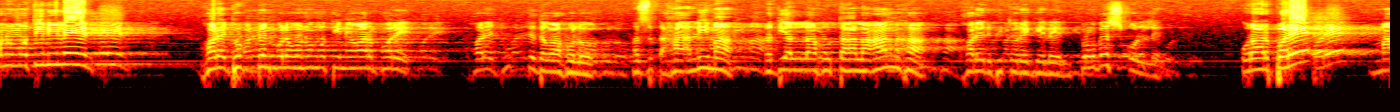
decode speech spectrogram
অনুমতি নিলেন। ঘরে ঢুকবেন বলে অনুমতি নেওয়ার পরে ঘরে ঢুকতে দেওয়া হলো। হযরত হালিমা রাদিয়াল্লাহু তাআলা আনহা ঘরের ভিতরে গেলেন, প্রবেশ করলেন। করার পরে মা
